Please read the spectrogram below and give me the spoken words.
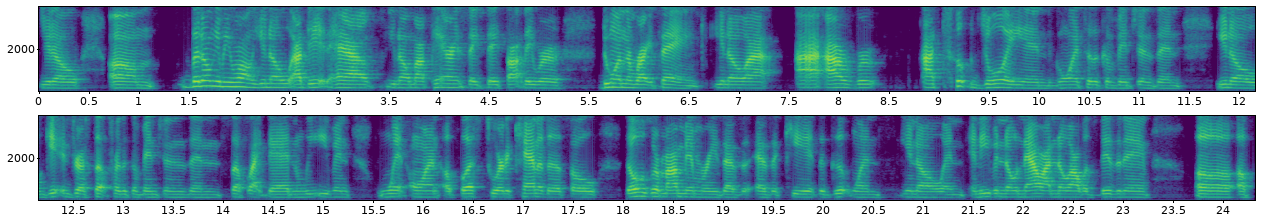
you know. Um, but don't get me wrong, you know, I did have, you know, my parents, they they thought they were doing the right thing. You know, I I I I took joy in going to the conventions and you know getting dressed up for the conventions and stuff like that. And we even went on a bus tour to Canada. So those were my memories as a, as a kid, the good ones, you know. And and even though now I know I was visiting a, a,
